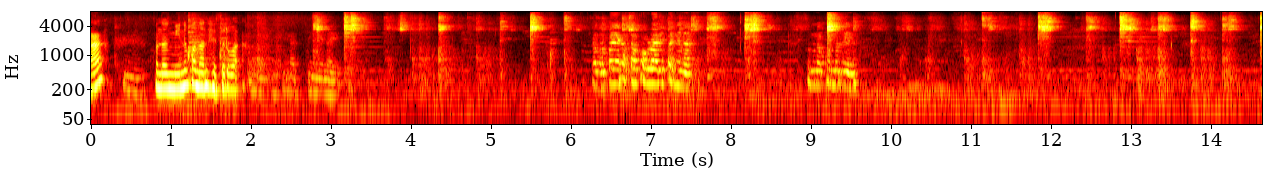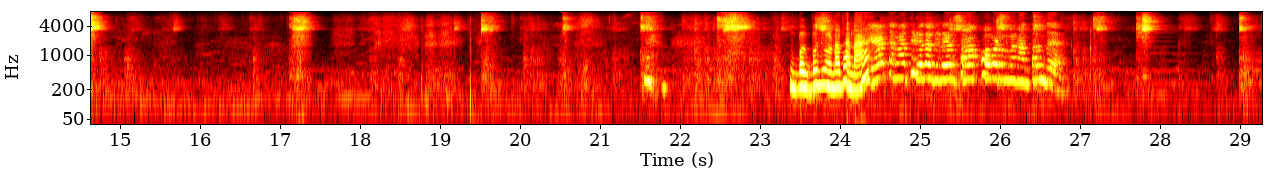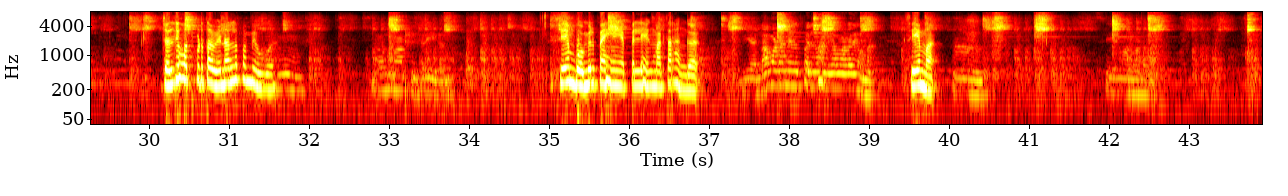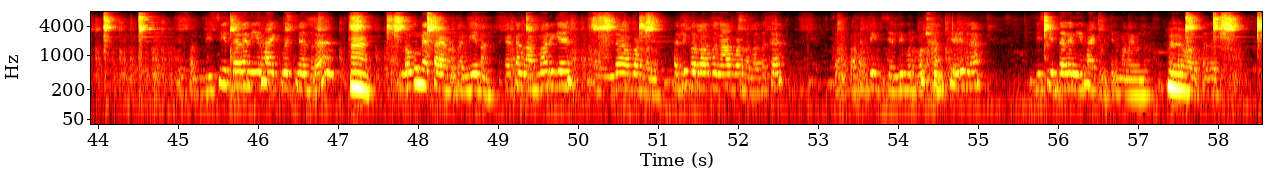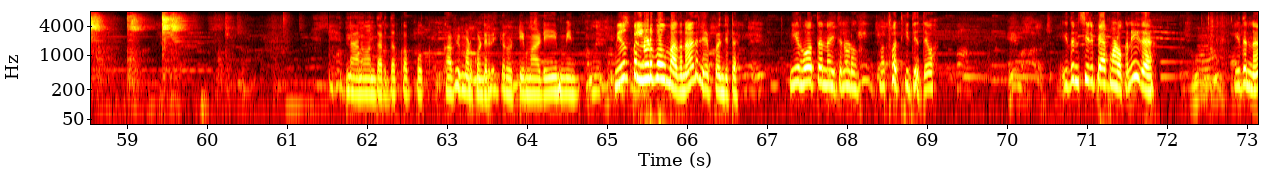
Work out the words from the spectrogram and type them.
ಒಂದೊಂದು ಮೀನಕ್ಕೆ ಒಂದೊಂದು ಹೆಸರುವ? ನತ್ನಿ ಮೀನ ಅದಪ್ಪ ಹತ್ತಕ್ಕೆ ಹೋಗ್ಬಿಡಾರಿಪ್ಪ ನೀನು ಸುಮ್ಮನೆ ಕುಂದ್ರಿ. ಬಗ್ ಬಗ್ ನೋಡತಾನ ಹೇಳ್ತಾನ ತಿಳಿಯೋದ ಗಿಡ ತಳಕ್ ಹೋಗ್ಬೇಡ್ರಿ ನಂಗೆ ಅಂತಂದು. ಜಲ್ದಿ ಹೊತ್ತು ಬಿಡ್ತಾವ ಏನಲ್ಲ ಮಮ್ಮಿ ಅವು ಹ್ಞೂ ಮಾಡ್ತಿದ್ರಿ ಈಗ. ಸೇಮ್ ಬೊಂಬಿಲ್ ಪೈ ಪಲ್ಯ ಹೆಂಗೆ ಮಾಡ್ತಾರೆ ಹಂಗೆ. ಎಲ್ಲ ಮಾಡೋಣ ಪಲ್ಯ ಹಂಗೆ ಮಾಡೋದು ಇವನ್ನ ಸೇಮ್ ಹ್ಮ್. ಸೇಮ ಮಾಡೋದ ಸ್ವಲ್ಪ ಬಿಸಿ ಇದ್ದಾಗ ನೀರು ಹಾಕಿಬಿಟ್ನಿ ಅಂದ್ರೆ ಹ್ಞೂ ಲಘು ಮೆತ್ತ ಆಗ್ಬಿಡ್ತಾವೆ ಮೀನ. ಯಾಕಂದ್ರೆ ಅಮ್ಮರಿಗೆ ಇದಾಗಬಾರ್ದಲ್ಲ ಹಲ್ಲಿ ಬರ್ಲಾರ್ದಂಗೆ ಆಗ್ಬಾರ್ದಲ್ಲ ಅದಕ್ಕೆ. ಸ್ವಲ್ಪ ಹಲ್ಲಿ ಜಲ್ದಿ ಬರ್ಬೇಕು ಅಂತ ಹೇಳಿದ್ರೆ ಬಿಸಿ ಇದ್ದಾಗ ನೀರು ಹಾಕಿಬಿಡ್ತೀನಿ ಮನ ಇವನ್ನ ನಾನು ಒಂದು ಅರ್ಧ ಕಪ್ಪು ಕಾಫಿ ಮಾಡ್ಕೊಂಡಿರಿ. ರೊಟ್ಟಿ ಮಾಡಿ ಮೀನ್. ಮೀನ್ ಪಲ್ಯ ನೋಡ್ಬೋದು ಅದನ್ನ? ಅದ್ರಿ ಬಂದಿಟ್ಟ. ನೀರು ಹೋತನ ಐತೆ ನೋಡು. ಮತ್ತೆ ಹೊತ್ಕಿತ್ತೇವ ಇದನ್ನ ಸೀರೆ ಪ್ಯಾಕ್ ಮಾಡ್ಬೇಕನ ಈಗ? ಇದನ್ನ?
